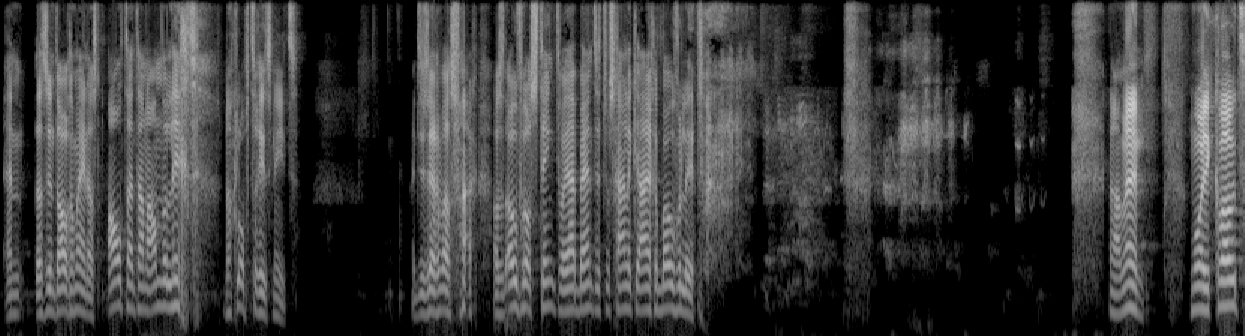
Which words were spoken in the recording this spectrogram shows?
En dat is in het algemeen, als het altijd aan een ander ligt, dan klopt er iets niet. En je zeggen wel eens vaak, als het overal stinkt waar jij bent, is het waarschijnlijk je eigen bovenlip. Amen. Mooie quote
